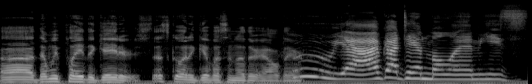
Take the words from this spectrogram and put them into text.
Uh, then we play the Gators. Let's go ahead and give us another L there. ooh, yeah, I've got Dan Mullen. He's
